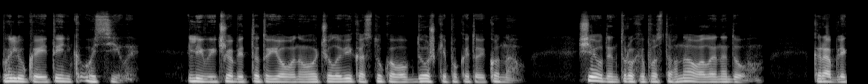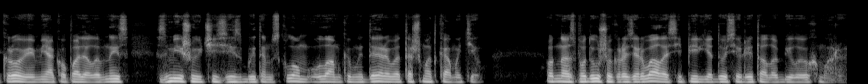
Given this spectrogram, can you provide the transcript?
пилюка і тиньк осіли. Лівий чобіт татуйованого чоловіка стукав об дошки, поки той конав. Ще один трохи постогнав, але недовго. Краплі крові м'яко падали вниз, змішуючись із битим склом, уламками дерева та шматками тіл. Одна з подушок розірвалась, і пір'я досі літало білою хмарою.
